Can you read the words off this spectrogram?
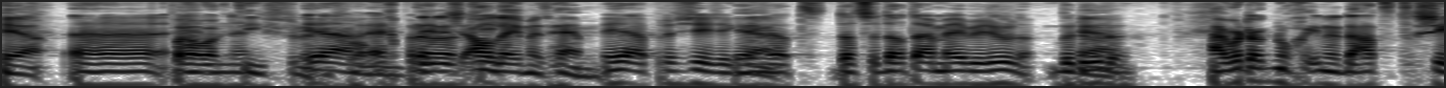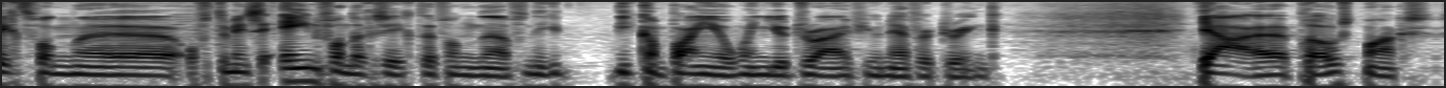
Ja, Eh, en, proactief. eh, ja, echt Dit is alleen met hem. Ja, precies. Ik Ja. denk dat, dat ze dat daarmee bedoelen. bedoelen. Hij wordt ook nog inderdaad het gezicht van, eh, of tenminste één van de gezichten van, van die, die campagne When You Drive, You Never Drink. Ja, proost Max.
